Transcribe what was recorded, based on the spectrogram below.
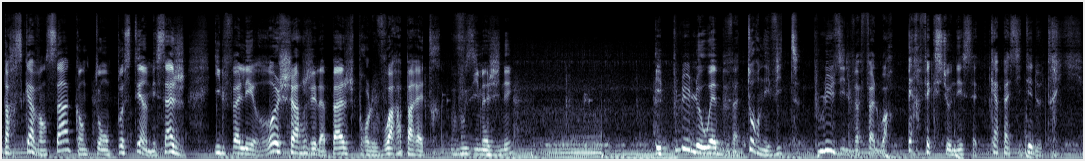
parce qu'avant ça, quand on postait un message, il fallait recharger la page pour le voir apparaître. Vous imaginez? Et plus le web va tourner vite, plus il va falloir perfectionner cette capacité de tri.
